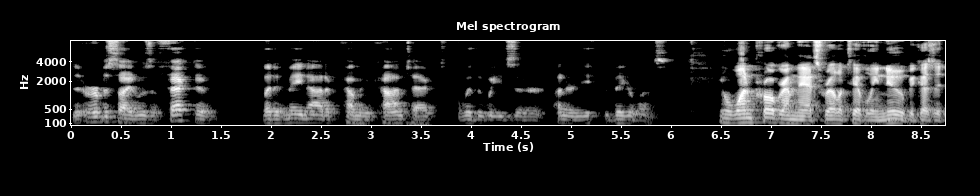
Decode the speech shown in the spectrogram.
the herbicide was effective, but it may not have come in contact with the weeds that are underneath the bigger ones. You know, one program that's relatively new because it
